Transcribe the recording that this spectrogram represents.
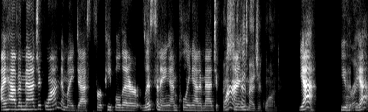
i have a magic wand in my desk for people that are listening. I'm pulling out a magic wand. magic wand. Yeah. You right. yeah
